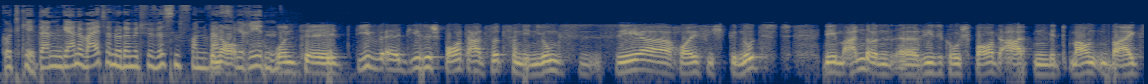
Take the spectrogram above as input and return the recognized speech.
Gut, okay, dann gerne weiter, nur damit wir wissen, von was genau. wir reden. Und äh, die, äh, diese Sportart wird von den Jungs sehr häufig genutzt, neben anderen äh, Risikosportarten mit Mountainbikes.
